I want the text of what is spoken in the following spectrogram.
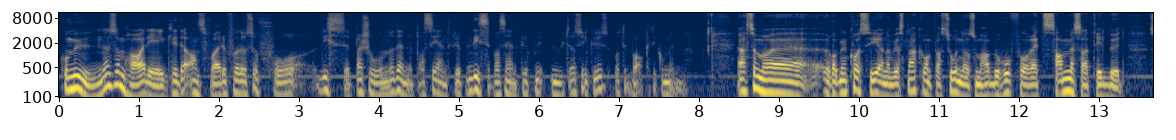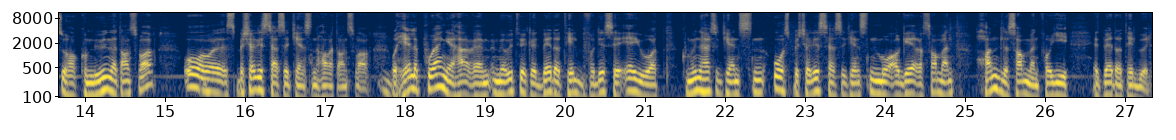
kommunene, som har egentlig det ansvaret for å få disse personene, denne pasientgruppen, disse pasientgruppene ut av sykehus og tilbake til kommunene. Ja, som eh, Robin K. sier, Når vi snakker om personer som har behov for et sammensatt tilbud, så har kommunen et ansvar og spesialisthelsetjenesten har et ansvar. Og Hele poenget her eh, med å utvikle et bedre tilbud for disse, er jo at kommunehelsetjenesten og spesialisthelsetjenesten må agere sammen, handle sammen for å gi et bedre tilbud.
